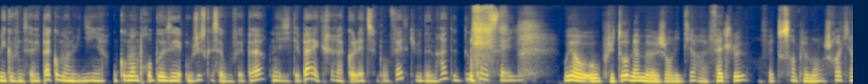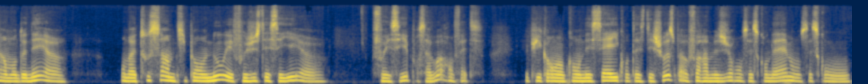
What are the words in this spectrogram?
mais que vous ne savez pas comment lui dire, ou comment proposer, ou juste que ça vous fait peur, n'hésitez pas à écrire à Colette ce qu'on fait, qui vous donnera de doux conseils. Oui, ou, plutôt même, euh, j'ai envie de dire, faites-le, en fait, tout simplement. Je crois qu'à un moment donné, euh, on a tout ça un petit peu en nous et il faut juste essayer. euh, faut essayer pour savoir, en fait. Et puis quand, quand on essaye, qu'on teste des choses, bah, au fur et à mesure, on sait ce qu'on aime, on sait ce qu'on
